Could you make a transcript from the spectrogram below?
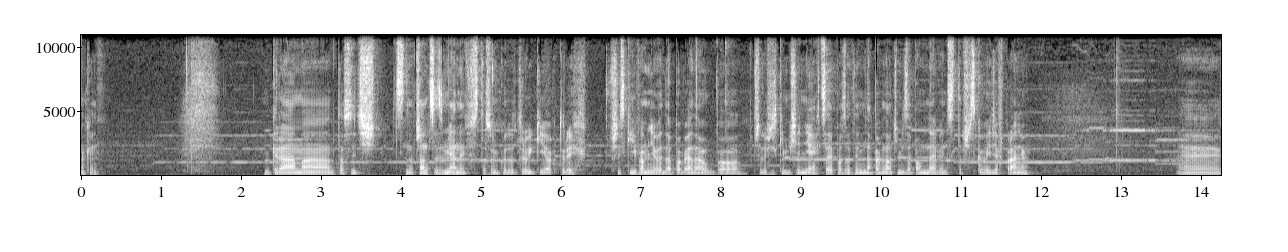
Okej. Gra ma dosyć znaczące zmiany w stosunku do trójki, o których wszystkich wam nie będę opowiadał, bo przede wszystkim mi się nie chce, poza tym na pewno o czymś zapomnę, więc to wszystko wyjdzie w praniu. Eee,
